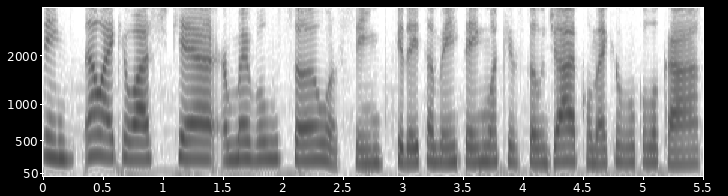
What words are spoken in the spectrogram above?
Sim, não, é que eu acho que é uma evolução, assim, porque daí também tem uma questão de, ah, como é que eu vou colocar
